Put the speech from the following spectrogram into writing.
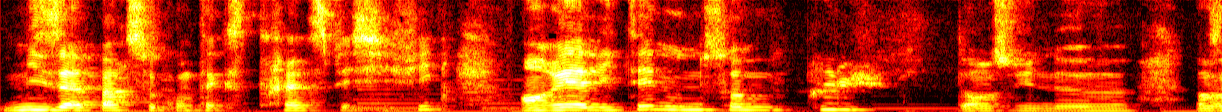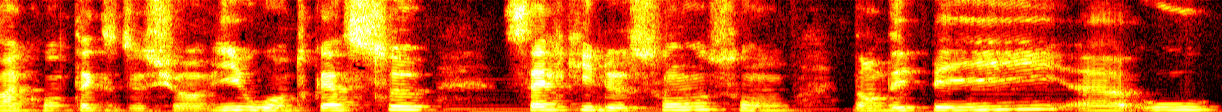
mis à part ce contexte très spécifique, en réalité, nous ne sommes plus dans, une, dans un contexte de survie, ou en tout cas ceux, celles qui le sont, sont dans des pays où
